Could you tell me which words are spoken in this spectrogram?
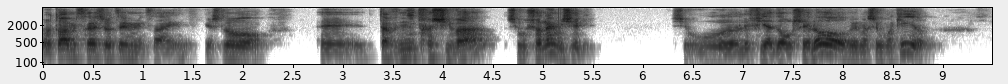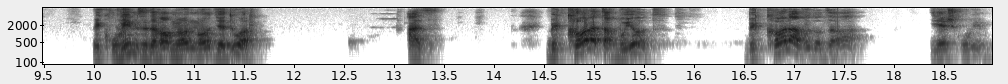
ואותו עם ישראל שיוצא ממצרים, יש לו אה, תבנית חשיבה שהוא שונה משלי, שהוא לפי הדור שלו ומה שהוא מכיר, וכרובים זה דבר מאוד מאוד ידוע. אז, בכל התרבויות, בכל העבודות זרה, יש כרובים.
